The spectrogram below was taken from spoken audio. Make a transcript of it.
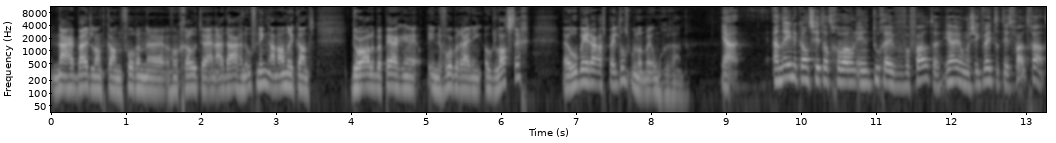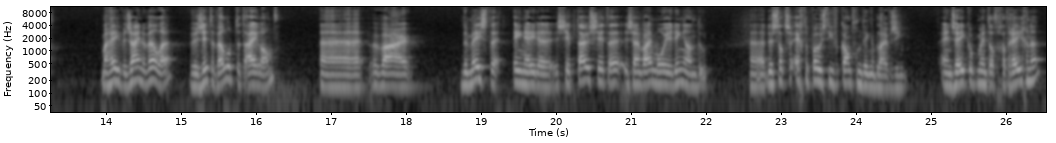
naar het buitenland kan voor een, uh, voor een grote en uitdagende oefening. Aan de andere kant, door alle beperkingen in de voorbereiding ook lastig. Uh, hoe ben je daar als pelotonscommandant mee omgegaan? Ja, aan de ene kant zit dat gewoon in het toegeven van fouten. Ja, jongens, ik weet dat dit fout gaat. Maar hé, hey, we zijn er wel, hè? We zitten wel op dit eiland. waar de meeste eenheden SIP thuis zitten, zijn wij mooie dingen aan het doen. Dus dat is echt de positieve kant van dingen blijven zien. En zeker op het moment dat het gaat regenen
